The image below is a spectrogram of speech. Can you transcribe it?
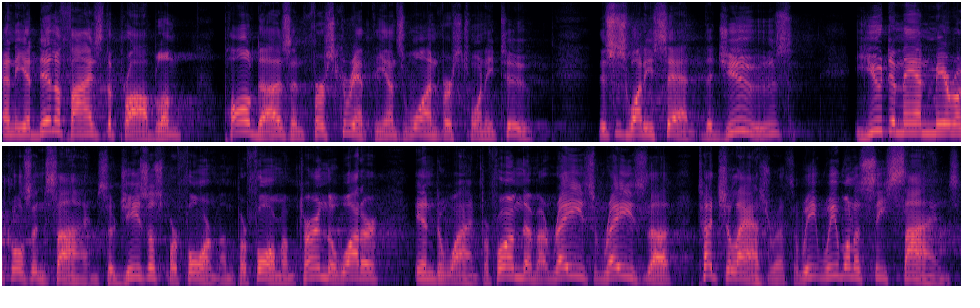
And he identifies the problem Paul does in 1 Corinthians 1, verse 22. This is what he said The Jews, you demand miracles and signs. So Jesus, perform them, perform them. Turn the water into wine. Perform them, raise, raise, uh, touch Lazarus. We, we want to see signs.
